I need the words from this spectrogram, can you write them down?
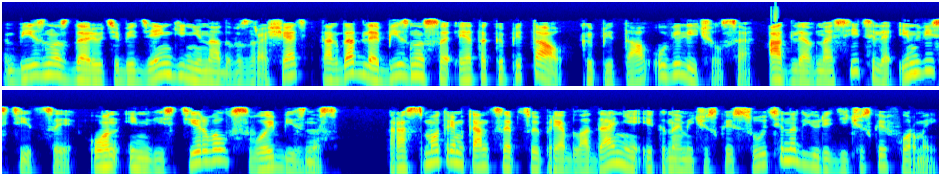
бизнес дарю тебе деньги, не надо возвращать, тогда для бизнеса это капитал, капитал увеличился, а для вносителя инвестиции, он инвестировал в свой бизнес. Рассмотрим концепцию преобладания экономической сути над юридической формой.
